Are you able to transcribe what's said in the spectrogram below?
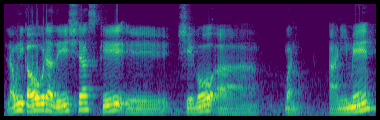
La única obra de ellas que eh, llegó a. Bueno, a anime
